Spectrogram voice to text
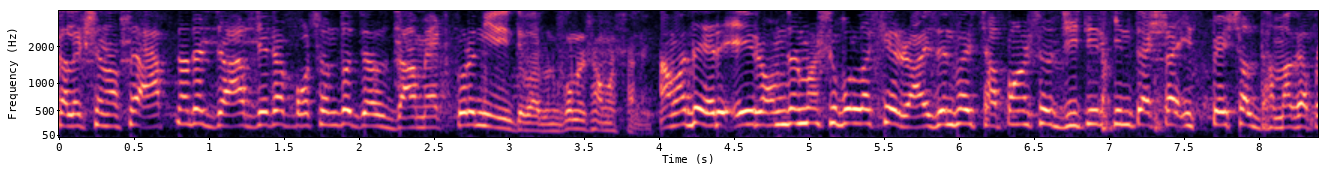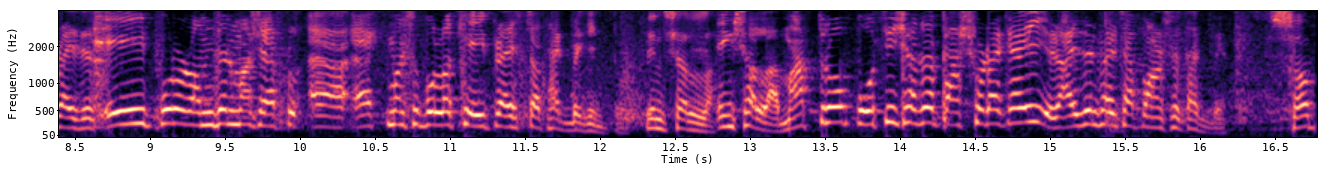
কালেকশন আছে। আপনাদের যার যেটা পছন্দ জাস্ট দাম অ্যাড করে নিয়ে নিতে পারবেন কোনো সমস্যা নেই। আমাদের এই রমজান মাস উপলক্ষে রাইজেন ফাইভ ছাপ্পান্নশো জিটির কিন্তু একটা স্পেশাল ধামাকা প্রাইসের এই পুরো রমজান মাস এক- মাস উপলক্ষে এই প্রাইসটা থাকবে কিন্তু। ইনশাল্লাহ। ইনশাল্লাহ। মাত্র পঁচিশ হাজার পাঁচশো টাকায় রাইজেন ফাইভ ছাপ্পান্নশো থাকবে। সব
